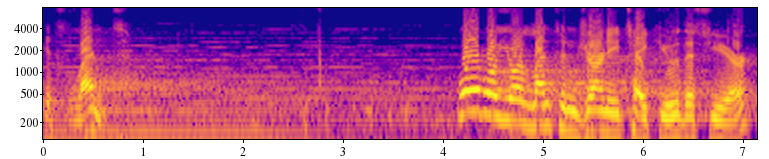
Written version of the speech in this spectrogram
It's Lent. Where will your Lenten journey take you this year?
